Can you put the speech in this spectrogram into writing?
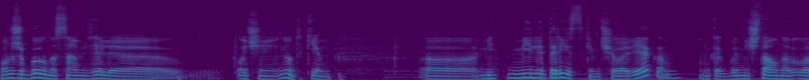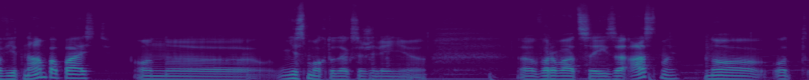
он же был на самом деле очень, ну, таким э, ми- милитаристским человеком. Он как бы мечтал на, во Вьетнам попасть. Он э, не смог туда, к сожалению, э, ворваться из-за астмы. Но вот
